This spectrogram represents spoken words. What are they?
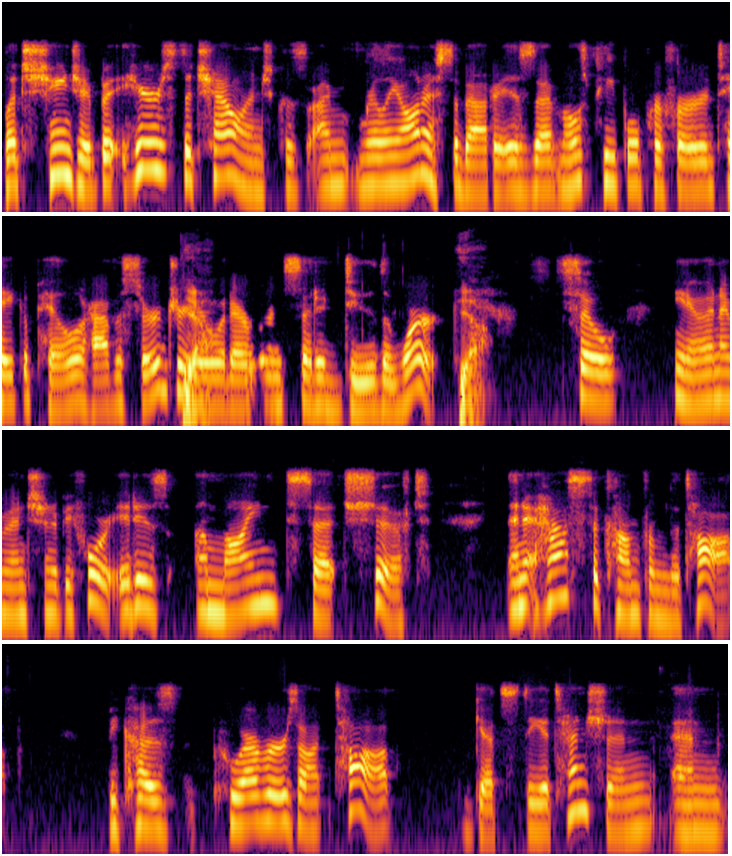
let's change it. But here's the challenge because I'm really honest about it is that most people prefer to take a pill or have a surgery Yeah. or whatever instead of do the work. Yeah. So, you know, and I mentioned it before, it is a mindset shift and it has to come from the top because whoever's on top gets the attention and,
